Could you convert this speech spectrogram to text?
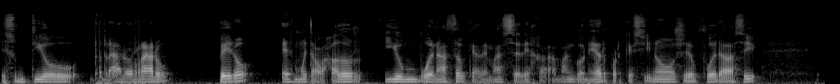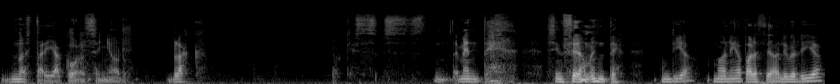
Es un tío raro, raro, pero es muy trabajador y un buenazo que además se deja mangonear porque si no se fuera así, no estaría con el señor Black. Porque es, demente, sinceramente. Un día, Manny aparece a la librería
